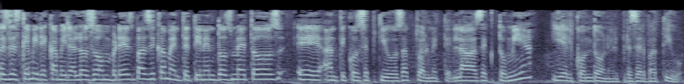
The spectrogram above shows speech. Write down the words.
Pues es que mire, Camila, los hombres básicamente tienen dos métodos eh, anticonceptivos actualmente, la vasectomía y el condón, el preservativo.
